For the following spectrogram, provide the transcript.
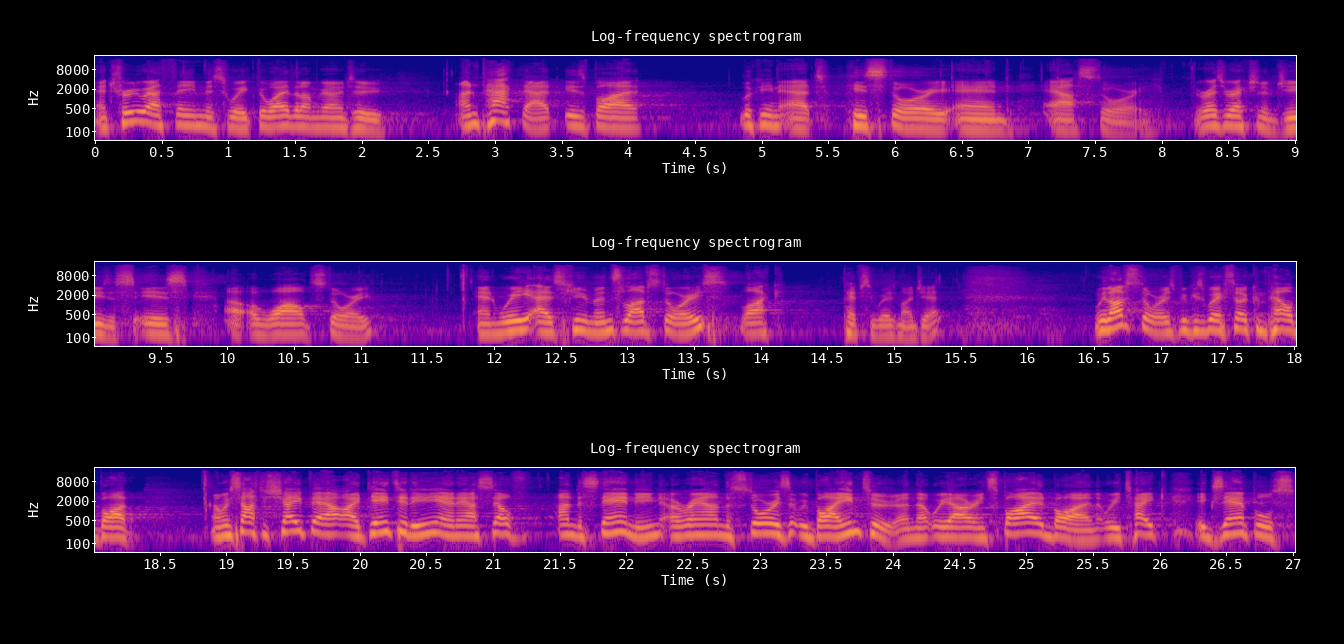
And true to our theme this week, the way that I'm going to unpack that is by looking at his story and our story. The resurrection of Jesus is a, wild story. And we as humans love stories like Pepsi, Where's My Jet? We love stories because we're so compelled by them. And we start to shape our identity and our self understanding around the stories that we buy into and that we are inspired by and that we take examples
